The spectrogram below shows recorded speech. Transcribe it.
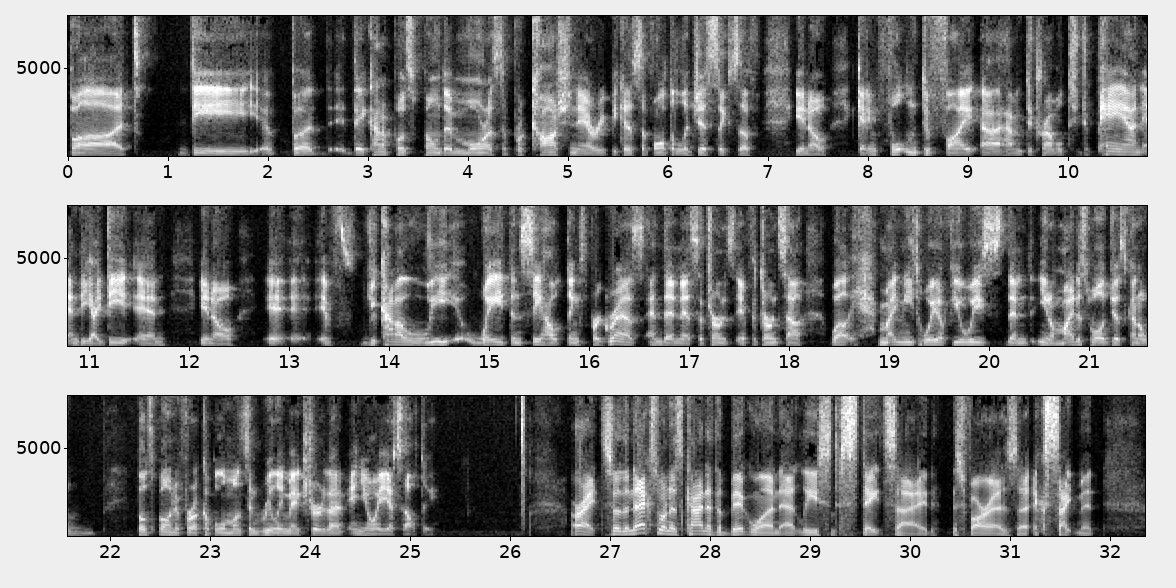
but the but they kind of postponed it more as a precautionary because of all the logistics of you know getting Fulton to fight, uh, having to travel to Japan, and the idea and you know if you kind of wait and see how things progress, and then as it turns, if it turns out, well, might need to wait a few weeks, then you know, might as well just kind of postpone it for a couple of months and really make sure that Inoue is healthy. All right, so the next one is kind of the big one, at least stateside, as far as uh, excitement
